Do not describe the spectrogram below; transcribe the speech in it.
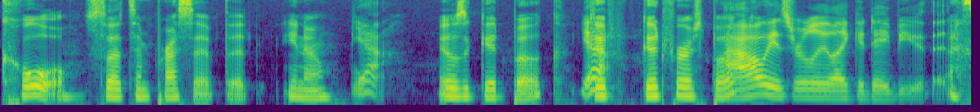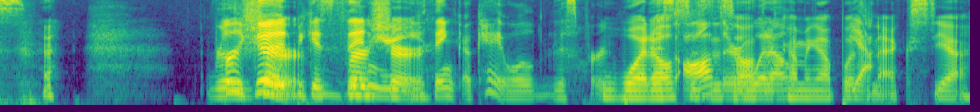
Cool. So that's impressive that, you know, Yeah. it was a good book. Yeah. Good good first book. I always really like a debut that's really sure, good because then you, sure. you think, okay, well, this person, what this else author, is this author what else? Is this author coming up with Yeah. next? Yeah,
